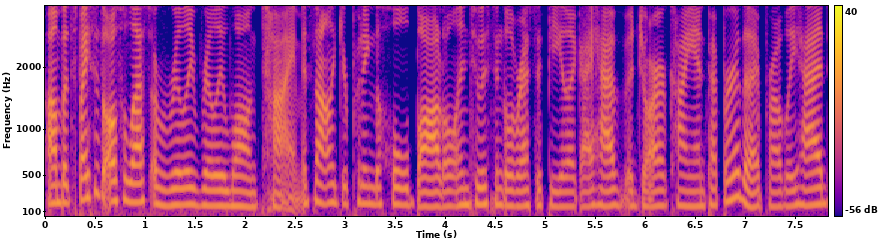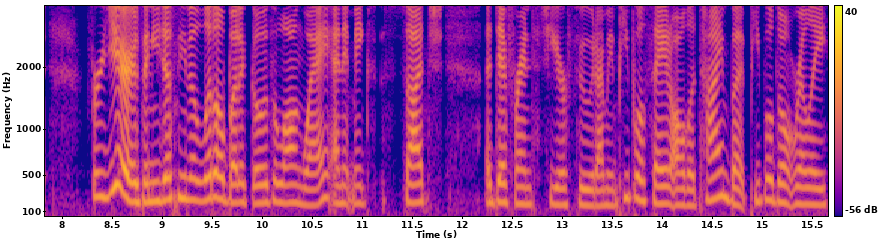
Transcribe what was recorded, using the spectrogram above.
Um, but spices also last a really really long time. It's not like you're putting the whole bottle into a single recipe. Like I have a jar of cayenne pepper that I probably had for years, and you just need a little, but it goes a long way, and it makes such a difference to your food. I mean, people say it all the time, but people don't really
